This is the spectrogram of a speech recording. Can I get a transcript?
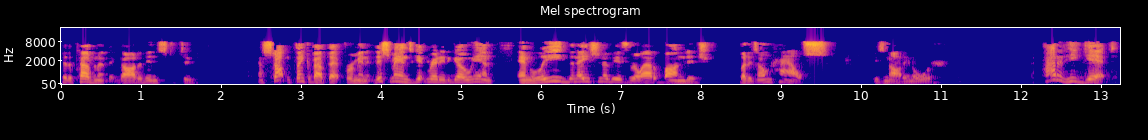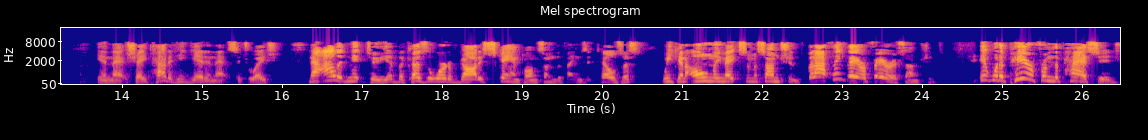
to the covenant that God had instituted. Now stop and think about that for a minute. This man's getting ready to go in and lead the nation of Israel out of bondage, but his own house is not in order. How did he get in that shape? How did he get in that situation? Now I'll admit to you, because the Word of God is scant on some of the things it tells us, we can only make some assumptions. But I think they are fair assumptions. It would appear from the passage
